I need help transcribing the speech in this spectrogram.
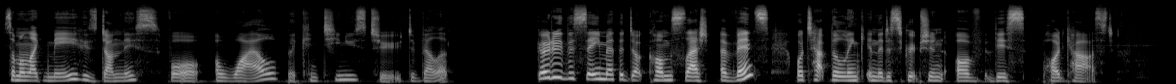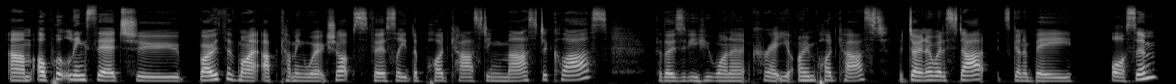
someone like me who's done this for a while but continues to develop, go to thecmethod.com slash events or tap the link in the description of this podcast. Um, I'll put links there to both of my upcoming workshops. Firstly, the podcasting masterclass for those of you who want to create your own podcast but don't know where to start. It's going to be awesome.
